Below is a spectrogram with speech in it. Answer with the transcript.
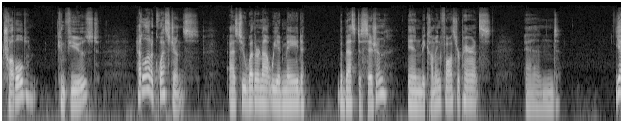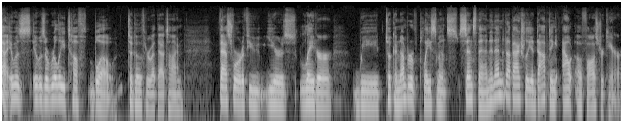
troubled, confused, had a lot of questions as to whether or not we had made the best decision in becoming foster parents and yeah, it was it was a really tough blow to go through at that time. Fast forward a few years later, we took a number of placements since then and ended up actually adopting out of foster care.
